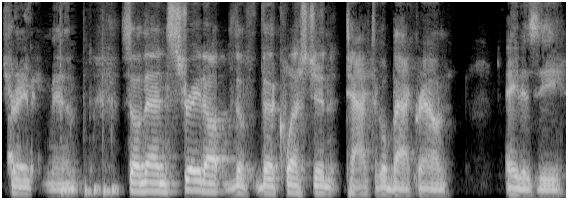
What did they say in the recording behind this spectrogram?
training, man. So then, straight up, the the question: tactical background, A to Z.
